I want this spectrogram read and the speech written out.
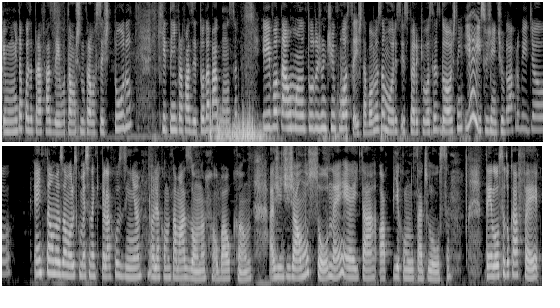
Tem muita coisa para fazer, vou estar tá mostrando para vocês tudo que tem para fazer, toda a bagunça. E vou estar tá arrumando tudo juntinho com vocês, tá bom, meus amores? Espero que vocês gostem. E é isso, gente. Vou lá pro vídeo. Então, meus amores, começando aqui pela cozinha, olha como tá a zona, o balcão. A gente já almoçou, né? E aí tá a pia como não tá de louça. Tem louça do café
